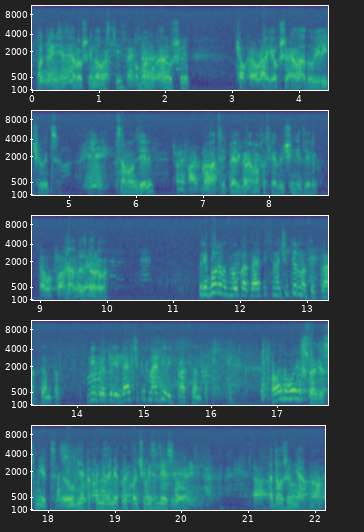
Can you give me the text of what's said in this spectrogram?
Пока нет. Хорошие новости? По-моему, хорошие. Паек шоколада увеличивается. В самом деле? 25 граммов со следующей недели. Правда здорово? Приборов звукозаписи на 14%. Вибропередатчиков на 9%. Кстати, Смит, у меня как-то незаметно кончились лезвия. Одолжи мне одно.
